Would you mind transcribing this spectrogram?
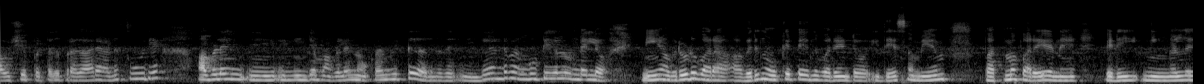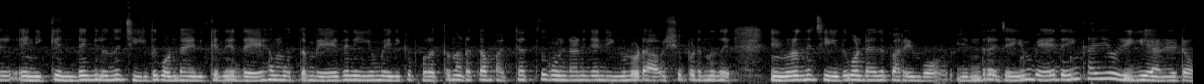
ആവശ്യപ്പെട്ടത് പ്രകാരമാണ്. സൂര്യ അവളെ നിന്റെ മകളെ നോക്കാൻ വിട്ടു തന്നത്. നിന്റെ രണ്ട് പെൺകുട്ടികളുണ്ടല്ലോ. നീ അവരോട് പറ. അവർ നോക്കട്ടെ എന്ന് പറയട്ടോ ഇതേ സമയം പത്മ പറയണേ എടി നിങ്ങൾ എനിക്ക് എന്തെങ്കിലും ഒന്ന് ചെയ്തു കൊണ്ടാണ് എനിക്ക് ദേഹം മൊത്തം വേദനയും എനിക്ക് പുറത്ത് നടക്കാൻ പറ്റാത്തത് കൊണ്ടാണ് ഞാൻ നിങ്ങളോട് ആവശ്യപ്പെടുന്നത്. നിങ്ങളൊന്ന് ചെയ്തു കൊണ്ടാന്ന് പറയുമ്പോൾ ഇന്ദ്രജയും വേദയും കൈ ഒഴുകുകയാണ് കേട്ടോ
